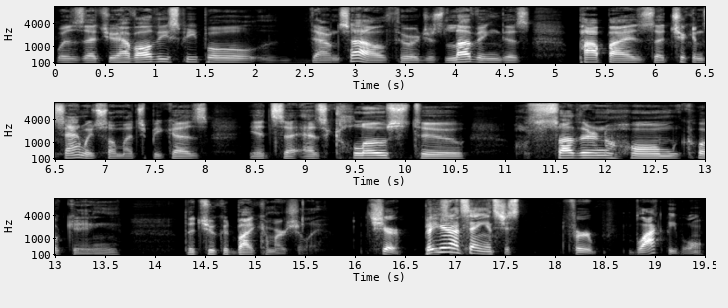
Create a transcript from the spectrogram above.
was that you have all these people down south who are just loving this Popeyes uh, chicken sandwich so much because it's uh, as close to southern home cooking that you could buy commercially. Sure, but you're not saying it's just for black people.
